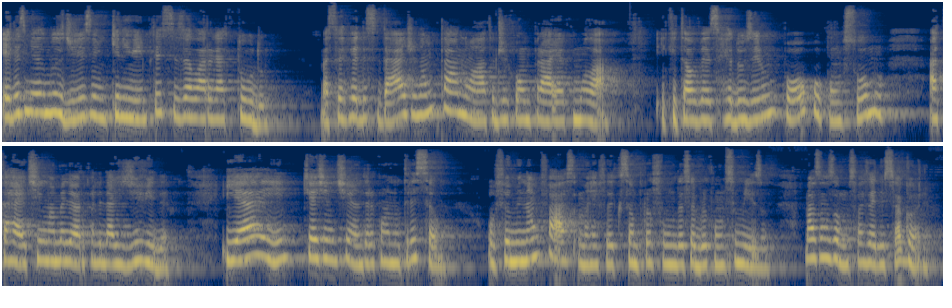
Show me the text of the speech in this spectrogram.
eles mesmos dizem que ninguém precisa largar tudo, mas que a felicidade não está no ato de comprar e acumular, e que talvez reduzir um pouco o consumo acarrete em uma melhor qualidade de vida. E é aí que a gente entra com a nutrição. O filme não faz uma reflexão profunda sobre o consumismo, mas nós vamos fazer isso agora.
